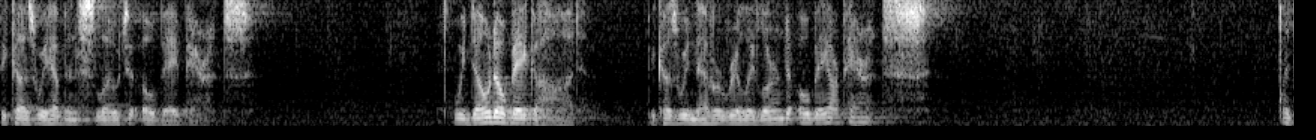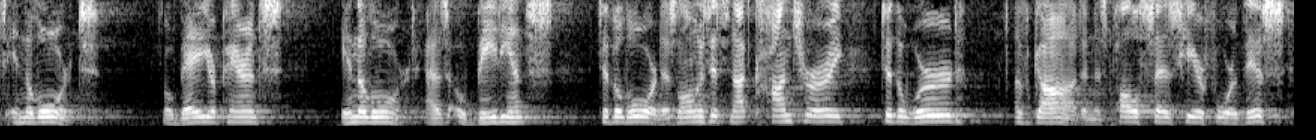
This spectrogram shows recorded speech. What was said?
because we have been slow to obey parents. We don't obey God because we never really learned to obey our parents. It's in the Lord. Obey your parents in the Lord as obedience to the Lord, as long as it's not contrary to the word of God. And as Paul says here, for this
